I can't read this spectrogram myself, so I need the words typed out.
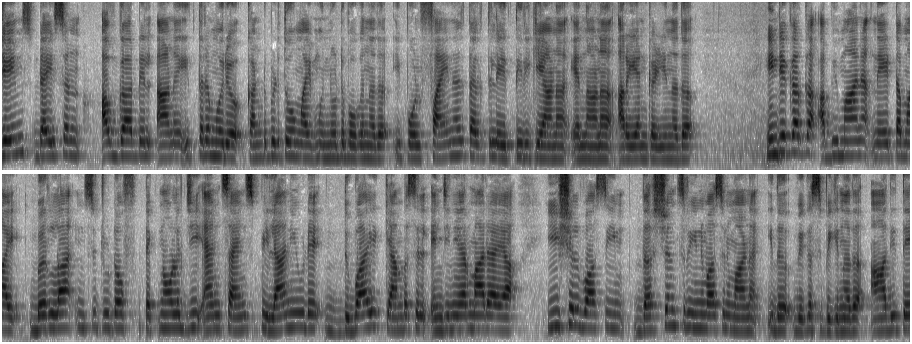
ജെയിംസ് ഡൈസൺ അവഗാർഡിൽ ആണ് ഇത്തരമൊരു കണ്ടുപിടുത്തവുമായി മുന്നോട്ട് പോകുന്നത്. ഇപ്പോൾ ഫൈനൽ തലത്തിൽ എത്തിയിരിക്കുകയാണ് എന്നാണ് അറിയാൻ കഴിയുന്നത്. ഇന്ത്യക്കാർക്ക് അഭിമാന നേട്ടമായി Birla institute of technology and science പിലാനിയുടെ ദുബായ് ക്യാമ്പസിൽ എഞ്ചിനീയർമാരായ ഈശൽ വാസിയും ദർശൻ ശ്രീനിവാസനുമാണ് ഇത് വികസിപ്പിക്കുന്നത്. ആദ്യത്തെ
